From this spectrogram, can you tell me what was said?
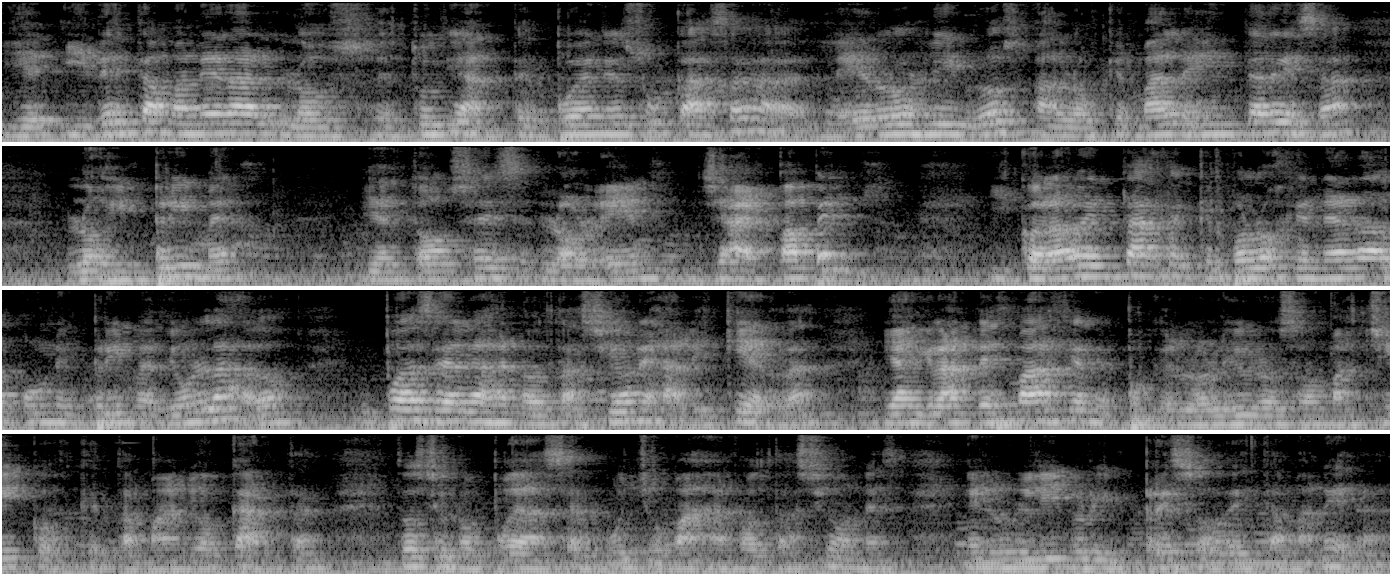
Y, de esta manera los estudiantes pueden en su casa leer los libros a los que más les interesa, los imprimen y entonces lo leen ya en papel. Y con la ventaja que por lo general uno imprime de un lado, puede hacer las anotaciones a la izquierda y hay grandes márgenes porque los libros son más chicos que tamaño carta, entonces uno puede hacer mucho más anotaciones en un libro impreso de esta manera.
